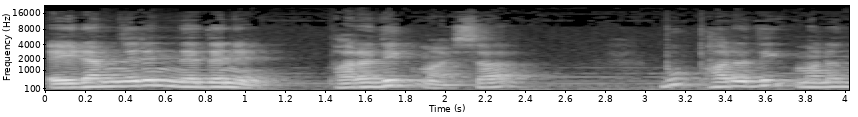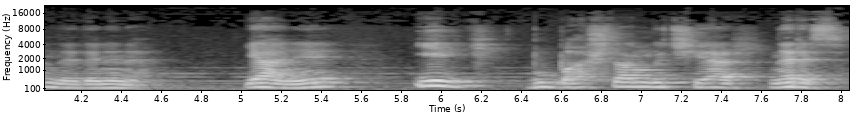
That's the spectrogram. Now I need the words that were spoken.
eylemlerin nedeni paradigmaysa bu paradigmanın nedeni ne? Yani ilk bu başlangıç yer neresi?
